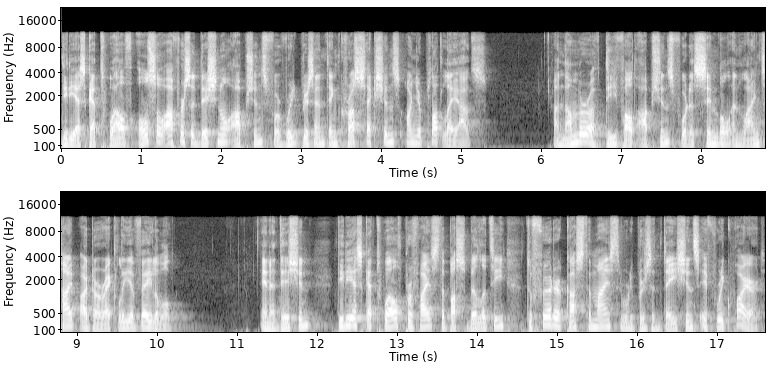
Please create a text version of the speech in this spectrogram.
DDS-CAD 12 also offers additional options for representing cross-sections on your plot layouts. A number of default options for the symbol and line type are directly available. In addition, DDS-CAD 12 provides the possibility to further customize the representations if required.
